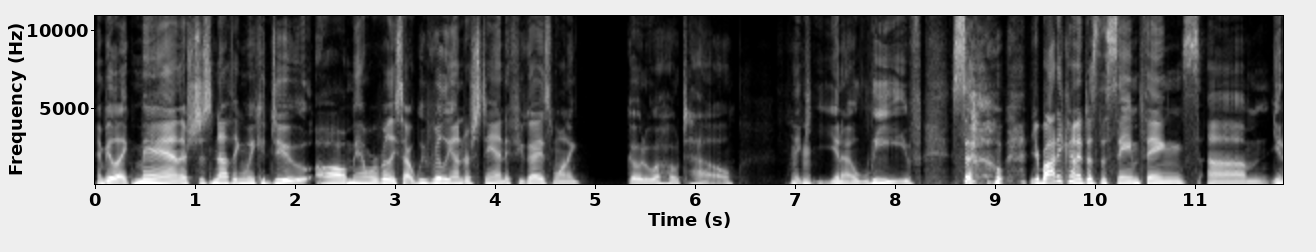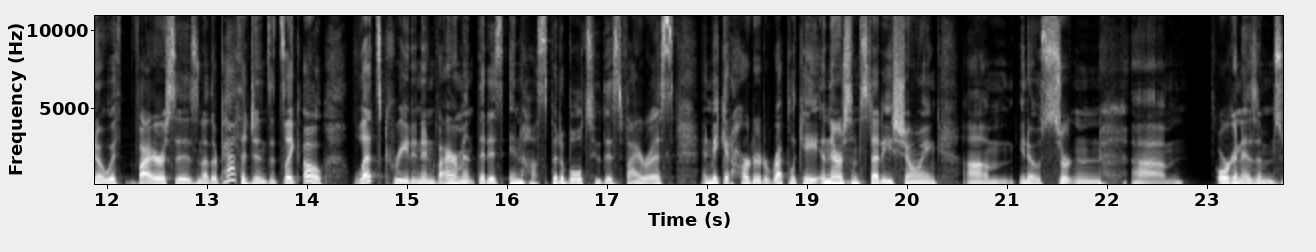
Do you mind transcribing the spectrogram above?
and be like, man, there's just nothing we could do. Oh man, we're really sorry. We really understand if you guys want to go to a hotel like you know leave. So your body kind of does the same things um, you know with viruses and other pathogens. It's like oh let's create an environment that is inhospitable to this virus and make it harder to replicate. And there are some studies showing um, you know certain um, organisms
